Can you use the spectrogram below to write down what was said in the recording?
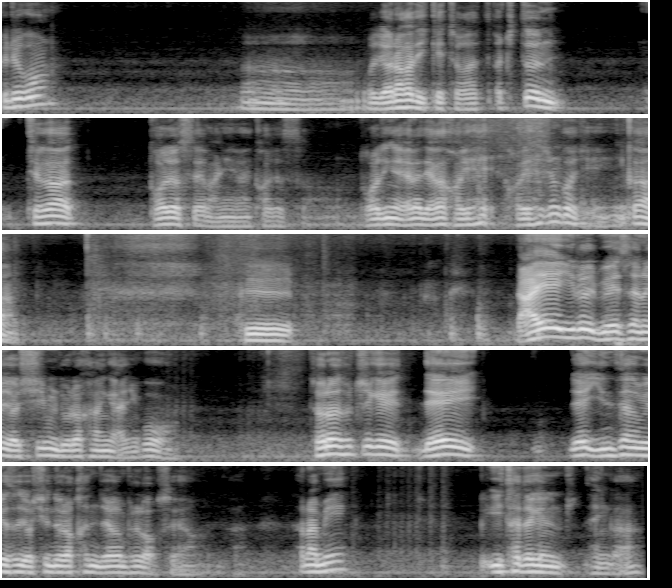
그리고 어뭐 여러 가지 있겠죠. 어쨌든 제가 도와줬어요 많이 도와줬어. 도와준 게 아니라 내가 거의 해, 거의 해준 거지. 그러니까 그 나의 일을 위해서는 열심히 노력하는 게 아니고 저는 솔직히 내, 내 인생을 위해서 열심히 노력한 적은 별로 없어요. 그러니까 사람이 그 이타적인 생각,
